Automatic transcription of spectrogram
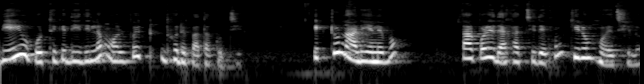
দিয়েই উপর থেকে দিয়ে দিলাম অল্প একটু ধনে পাতা কুচি। একটু নাড়িয়ে নেব। তারপরে দেখাচ্ছি দেখুন কীরম হয়েছিল।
